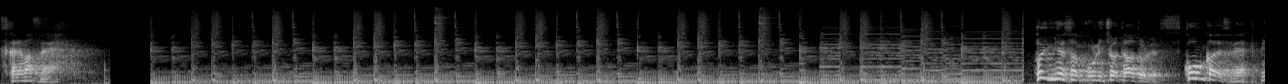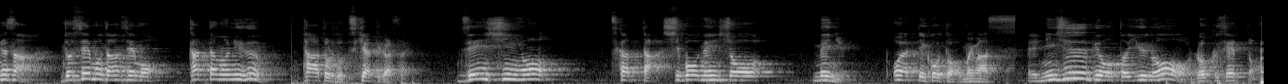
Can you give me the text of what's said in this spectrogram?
疲れますね。はい皆さんこんにちはタートルです。今回ですね皆さん女性も男性もたったの2分タートルと付き合ってください。全身を使った脂肪燃焼メニューをやっていこうと思います。20秒というのを6セット。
